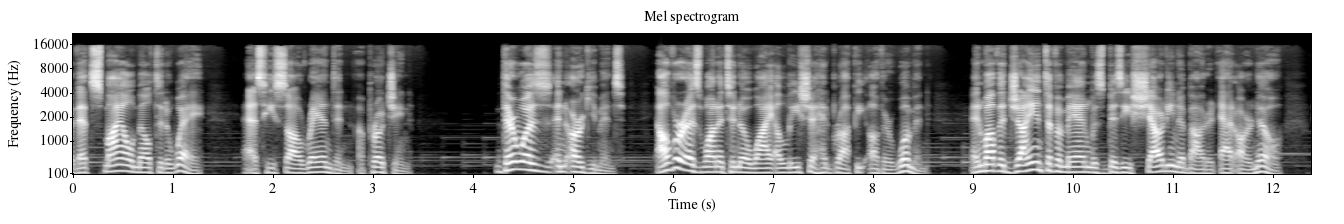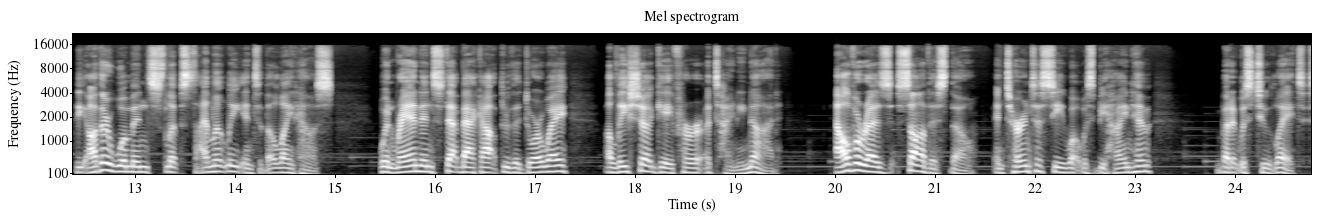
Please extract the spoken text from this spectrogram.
But that smile melted away as he saw Randon approaching. There was an argument. Alvarez wanted to know why Alicia had brought the other woman, and while the giant of a man was busy shouting about it at Arnaud, the other woman slipped silently into the lighthouse. When Randon stepped back out through the doorway, Alicia gave her a tiny nod. Alvarez saw this, though, and turned to see what was behind him, but it was too late.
